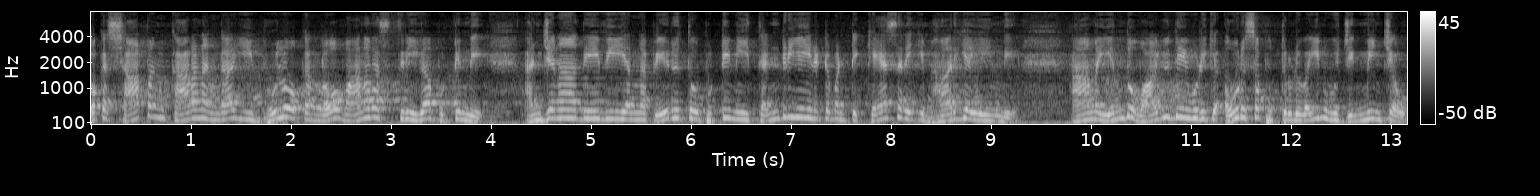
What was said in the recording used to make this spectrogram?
ఒక శాపం కారణంగా ఈ భూలోకంలో వానర స్త్రీగా పుట్టింది. అంజనాదేవి అన్న పేరుతో పుట్టి నీ తండ్రి అయినటువంటి కేసరికి భార్య అయింది. ఆమె ఎందు వాయుదేవుడికి ఔరసపుత్రుడివై నువ్వు జన్మించావు.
